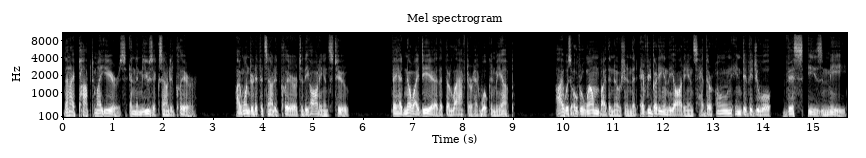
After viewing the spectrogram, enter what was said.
Then I popped my ears, and the music sounded clearer. I wondered if it sounded clearer to the audience, too. They had no idea that their laughter had woken me up. I was overwhelmed by the notion that everybody in the audience had their own individual, this is me,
